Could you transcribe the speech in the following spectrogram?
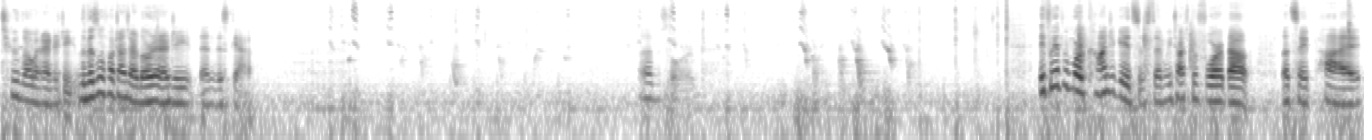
Too low energy. The visible photons are lower energy than this gap. Absorbed. If we have a more conjugated system, we talked before about, let's say, pi,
